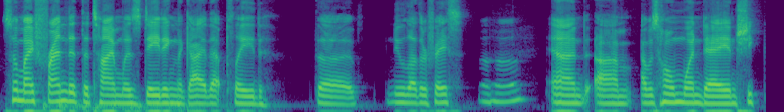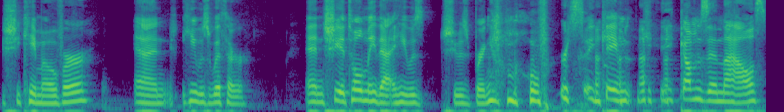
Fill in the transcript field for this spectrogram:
So my friend at the time was dating the guy that played the new Leatherface, Mm-hmm. and um, I was home one day, and she she came over, and he was with her, and she had told me that he was she was bringing him over, so he came he comes in the house.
